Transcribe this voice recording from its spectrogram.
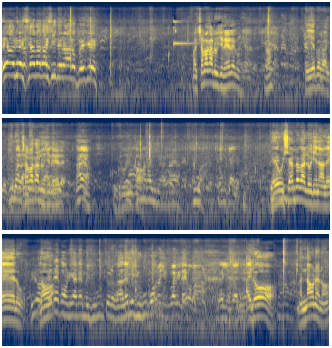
အေးအောင်လေဆမ်ဘကရှိသလားလို့ဘေးကြီးမရှမကလိုချင်တယ်တဲ့ကိုနော်တရေဘက်ကရွယ်ဒီမှာရှမကလိုချင်တယ်တဲ့900ကိုကိုကြီးကဆမ်ဘကယူမှာ900ခုပါဘယ်ဟိုရှမ်းဘက်ကလိုချင်တာလဲလို့ပြီးတော့နော်တဲ့ကောင်တွေကလည်းမယူဘူးဆိုတော့ငါလည်းမယူဘူးပေါ့အဲ့တော့မနှောက်နဲ့နော်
